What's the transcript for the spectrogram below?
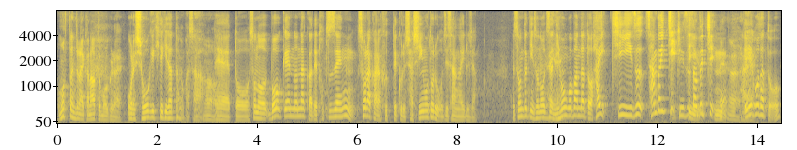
思ったんじゃないかなと思うぐらい。俺衝撃的だったのがさ、うん。えっ、とその冒険の中で突然空から降ってくる写真を撮るおじさんがいるじゃん。でその時にそのおじさん、日本語版だと「はいチーズサンドイッチ!」っていう。チーズサンドイッチ。うん。ね。うん。はい。英語だと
